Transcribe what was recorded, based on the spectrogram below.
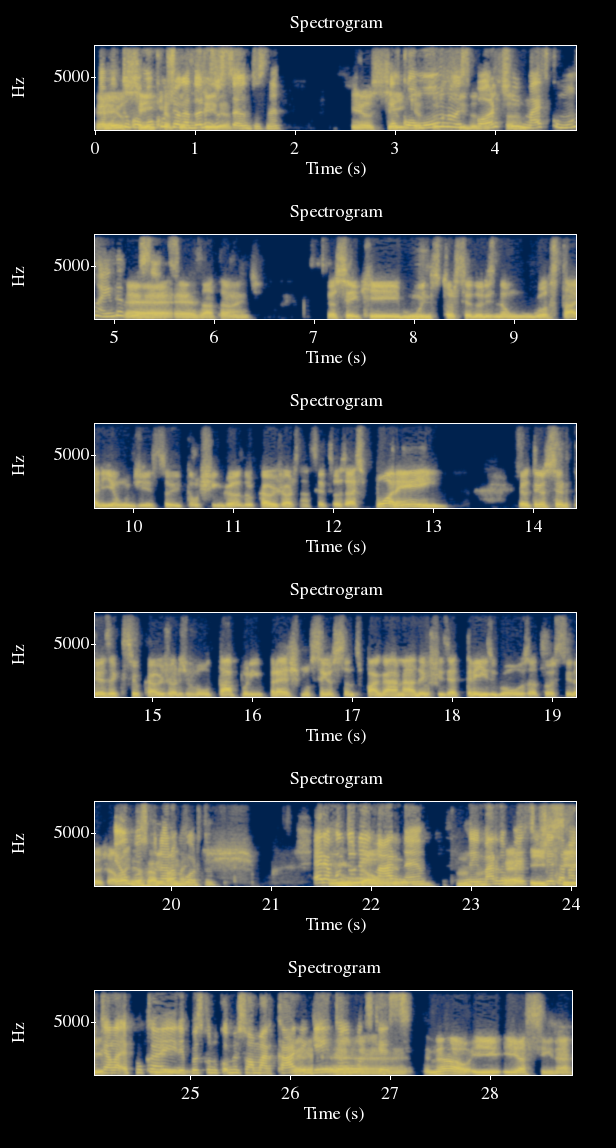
É, é muito comum com os jogadores torcida... do Santos, né? Eu sei é comum no esporte, mais comum ainda com é, é, exatamente. Eu sei que muitos torcedores não gostariam disso e estão xingando o Caio Jorge nas redes sociais, porém, eu tenho certeza que se o Caio Jorge voltar por empréstimo sem o Santos pagar nada e fizer três gols, a torcida já eu vai... Eu busco no aeroporto. Era muito então, Neymar, né? Uhum. Neymar do PSG estava é, naquela época e, e, depois quando começou a marcar, é, ninguém, todo mundo é, esquece. Não, e, e assim, né?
